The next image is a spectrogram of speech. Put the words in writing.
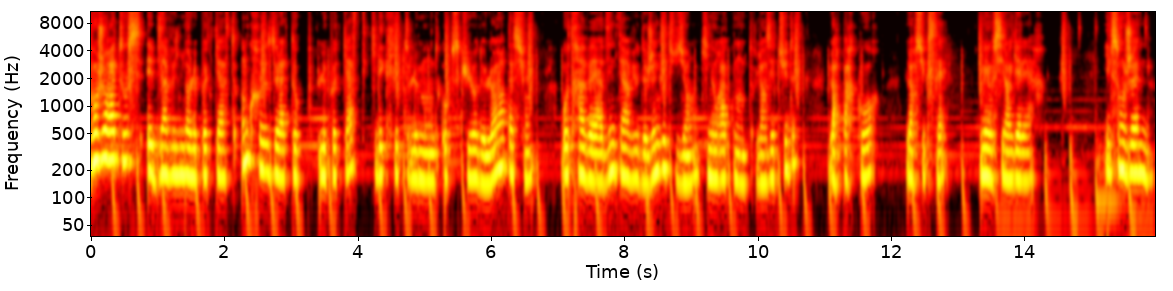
Bonjour à tous et bienvenue dans le podcast On creuse de la taupe, le podcast qui décrypte le monde obscur de l'orientation au travers d'interviews de jeunes étudiants qui nous racontent leurs études, leur parcours, leurs succès, mais aussi leurs galères. Ils sont jeunes,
